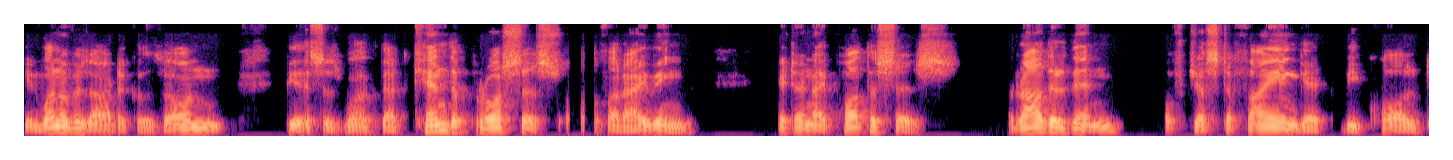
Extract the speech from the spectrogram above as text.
in one of his articles on Peirce's work, that can the process of arriving at an hypothesis rather than of justifying it be called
